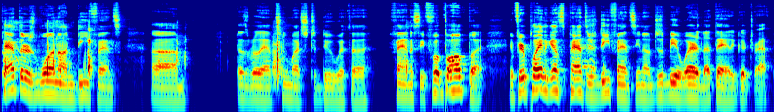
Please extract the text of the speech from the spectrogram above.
Panthers won on defense. Um, doesn't really have too much to do with uh, fantasy football, but if you're playing against the Panthers defense, you know, just be aware that they had a good draft.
